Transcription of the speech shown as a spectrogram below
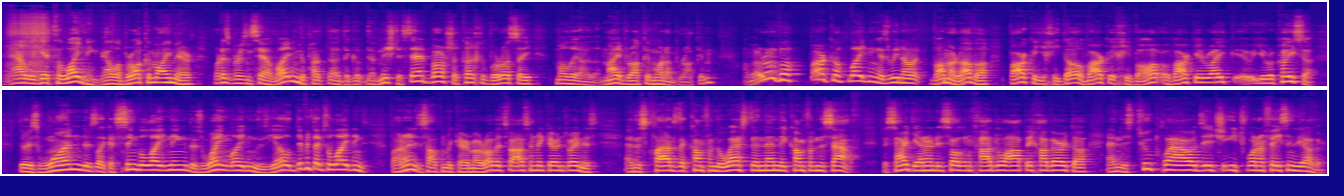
And now we get to lightning. What does the person say lightning? The, the, uh, the, the Mishnah said, My brakim, what a brakim? Amarava, Barka, lightning as we know it. Vamarava, Barka Yichida, Barka Chiva, or Barka Yurakaisa. Uh, there's one, there's like a single lightning, there's white lightning, there's yellow, different types of lightnings. And there's clouds that come from the west and then they come from the south. And there's two clouds, each, each one are facing the other.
